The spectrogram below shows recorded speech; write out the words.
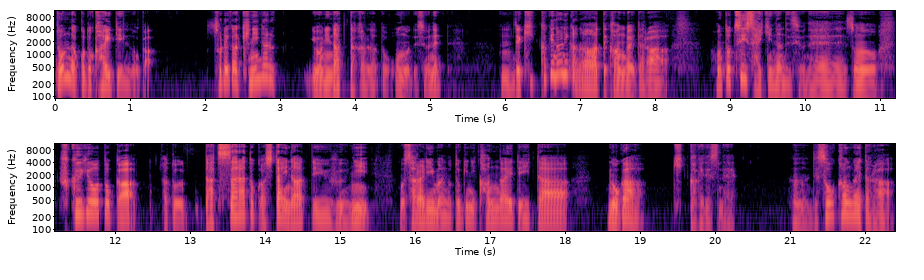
どんなこと書いているのかそれが気になるようになったからだと思うんですよね、うん、できっかけ何かなって考えたら本当つい最近なんですよね。その副業とかあと脱サラとかしたいなっていうふうにもサラリーマンの時に考えていたのがきっかけですね。うん、でそう考えたら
